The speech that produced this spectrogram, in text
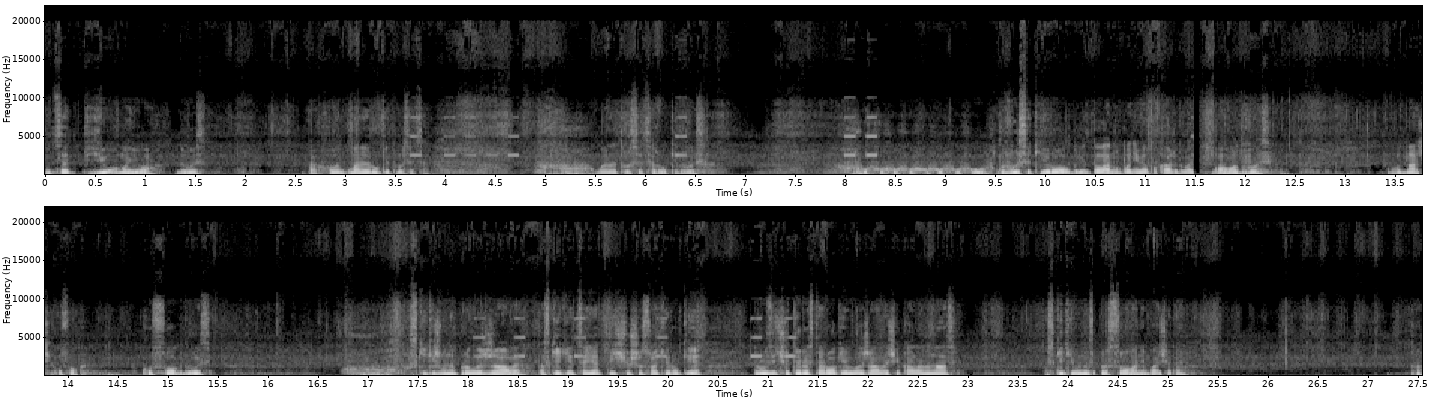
Ну це йо-моє, дивись. Так, хвилинку, в мене руки трусяться. У мене трусяться руки, дивись. Дивись, який рол, блін. Та ладно, потім я покажу. Давай. А от дивись. Одна чи кусок? Кусок, дивись. Скільки ж вони пролежали? Та скільки? Це є 1600 роки. Друзі, 400 років лежали, чекали на нас. Наскільки вони спресовані, бачите? Ха.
